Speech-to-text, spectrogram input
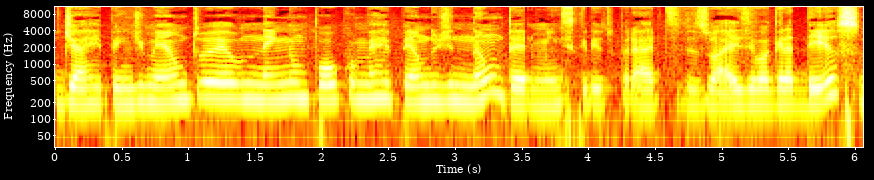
de arrependimento, eu nem um pouco me arrependo de não ter me inscrito para artes visuais. Eu agradeço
